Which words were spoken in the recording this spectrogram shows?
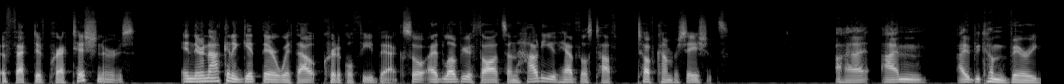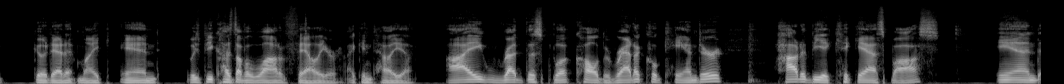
effective practitioners and they're not going to get there without critical feedback. So I'd love your thoughts on how do you have those tough tough conversations? I, I'm I've become very good at it, Mike, and it was because of a lot of failure. I can tell you. I read this book called Radical Candor: How to Be a Kick-Ass Boss, and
